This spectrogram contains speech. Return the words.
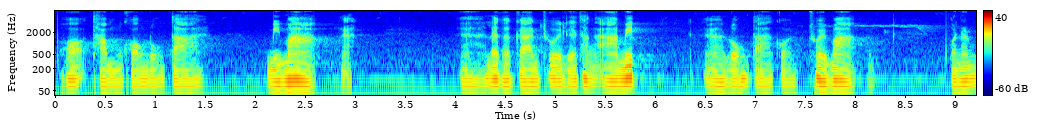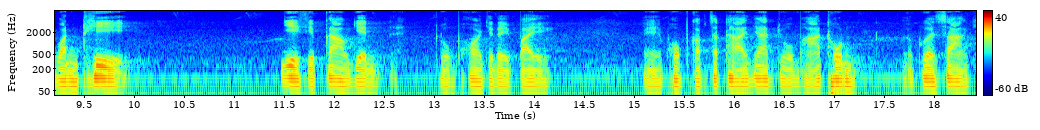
เพราะธรรมของหลวงตามีมากนะแล้วก็การช่วยเหลือทางอามิตรหลวงตาก็ช่วยมาก เพราะนั้นวันที่ยี่สิบเก้าเย็นหลวงพ่อจะได้ไป พบกับศรัทธาญาติโยมหาทุน เพื่อสร้างเจ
